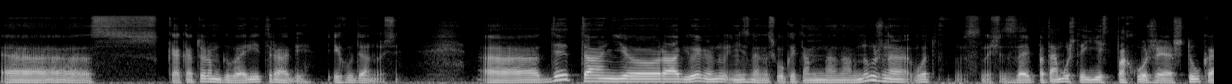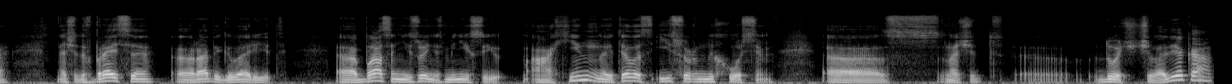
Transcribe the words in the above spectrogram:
э, о котором говорит Раби Игуданоси. Э, Де Таньо Раби Оймер, ну, не знаю, насколько это нам нужно, вот, значит, потому что есть похожая штука. Значит, в Брайсе Раби говорит, Баса не зойнис минихсы ахин, но и телос исур нехосим. Значит, дочь человека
